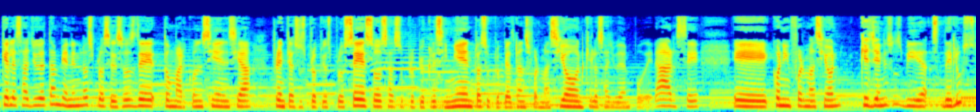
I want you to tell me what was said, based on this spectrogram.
que les ayude también en los procesos de tomar conciencia frente a sus propios procesos, a su propio crecimiento, a su propia transformación, que los ayude a empoderarse, eh, con información que llene sus vidas de luz,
